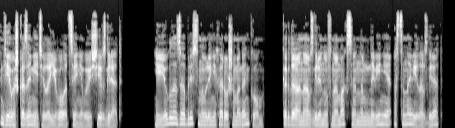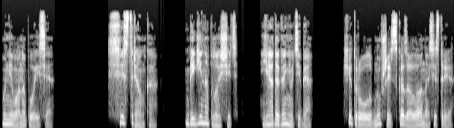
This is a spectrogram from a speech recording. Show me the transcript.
Девушка заметила его оценивающий взгляд. Ее глаза блеснули нехорошим огоньком, когда она, взглянув на Макса, на мгновение остановила взгляд у него на поясе. «Сестренка, беги на площадь, я догоню тебя», хитро улыбнувшись, сказала она сестре.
